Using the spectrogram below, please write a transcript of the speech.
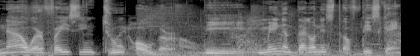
Now we're facing True Ogre, the main antagonist of this game.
